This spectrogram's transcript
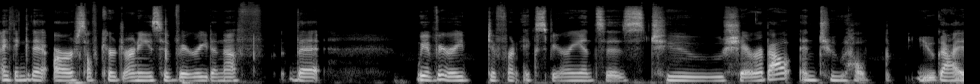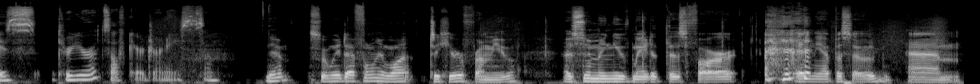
I think that our self care journeys have varied enough that we have very different experiences to share about and to help you guys through your own self care journeys. So, Yep. So we definitely want to hear from you. Assuming you've made it this far in the episode, um,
